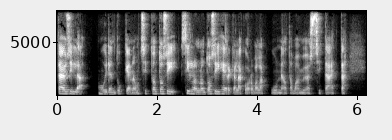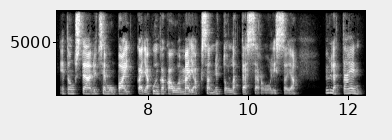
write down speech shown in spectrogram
täysillä muiden tukena, mutta sitten on tosi, silloin on tosi herkällä korvalla kuunneltava myös sitä, että, että onko tämä nyt se mun paikka ja kuinka kauan mä jaksan nyt olla tässä roolissa ja, yllättäen,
